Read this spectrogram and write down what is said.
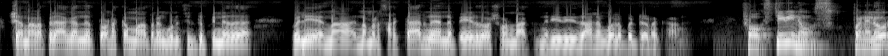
പക്ഷെ നടപ്പിലാക്കുന്ന തുടക്കം മാത്രം കുറിച്ചിട്ട് പിന്നെ വലിയ നമ്മുടെ സർക്കാരിന് തന്നെ പേരുദോഷം ഉണ്ടാക്കുന്ന രീതിയിൽ ഇത് അലങ്കോലപ്പെട്ട് കിടക്കുകയാണ്. Fox T V news Punalur.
